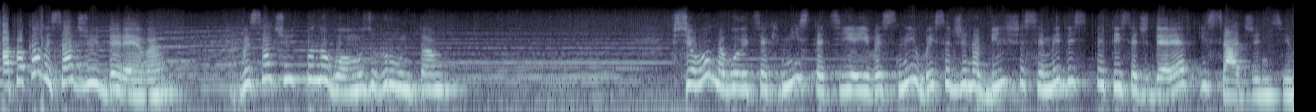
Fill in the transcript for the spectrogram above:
А поки висаджують дерева, висаджують по-новому з ґрунтом. Всього на вулицях міста цієї весни висаджено більше 70 тисяч дерев і саджанців.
